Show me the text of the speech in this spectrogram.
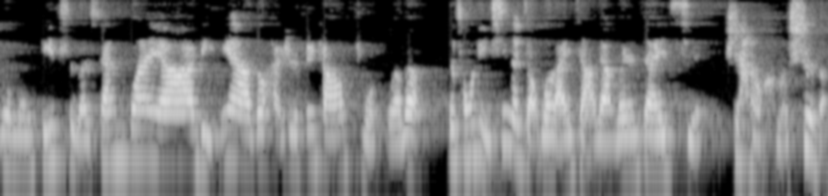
我们彼此的三观呀、理念啊都还是非常符合的，就从理性的角度来讲，两个人在一起。是很合适的。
